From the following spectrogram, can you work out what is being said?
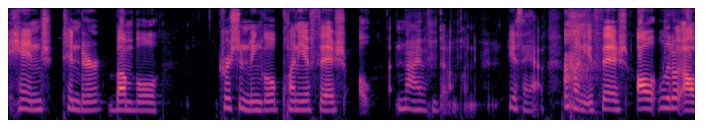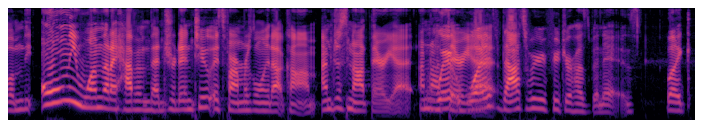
Hinge, Tinder, Bumble, Christian Mingle, Plenty of Fish. Oh, no, I haven't been on Plenty of Fish. Yes, I have. Plenty of Fish. All literally all of them. The only one that I haven't ventured into is FarmersOnly.com. I'm just not there yet. I'm not Where- there yet. what if that's where your future husband is? Like,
